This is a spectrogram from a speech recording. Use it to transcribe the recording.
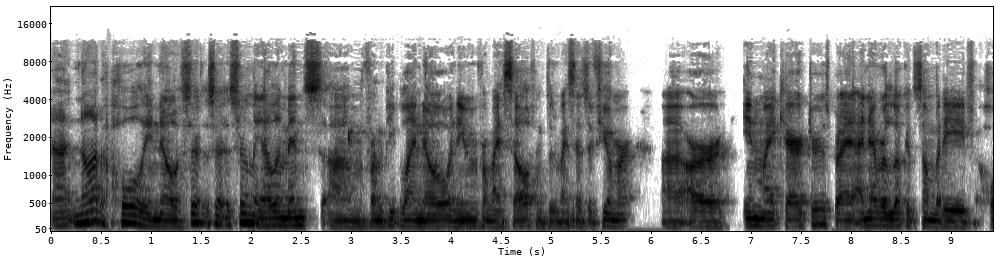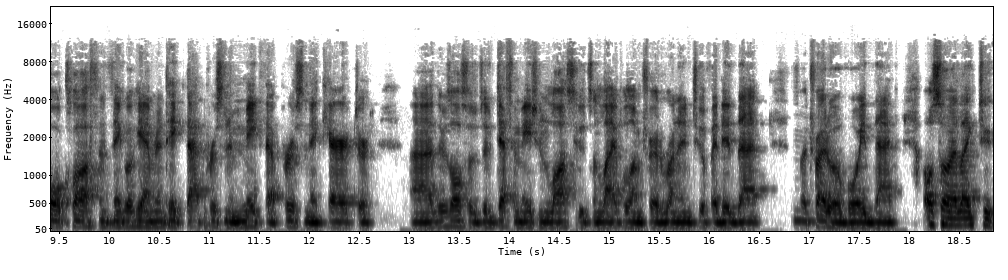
Uh, not wholly, no. Cer- cer- certainly, elements um, from people I know and even from myself, including my sense of humor, uh, are in my characters. But I, I never look at somebody whole cloth and think, okay, I'm going to take that person and make that person a character. Uh, there's sorts of defamation lawsuits and libel I'm sure I'd run into if I did that. So I try to avoid that. Also, I like to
